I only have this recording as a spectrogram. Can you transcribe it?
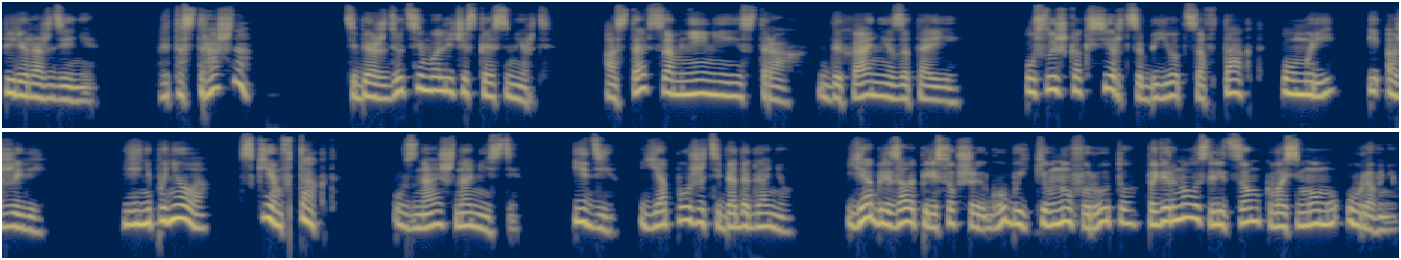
перерождения». «Это страшно?» «Тебя ждет символическая смерть. Оставь сомнения и страх, дыхание затаи. Услышь, как сердце бьется в такт, умри и оживи». «Я не поняла, с кем в такт?» «Узнаешь на месте. Иди, я позже тебя догоню. Я облизала пересохшие губы и, кивнув Руту, повернулась лицом к восьмому уровню.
